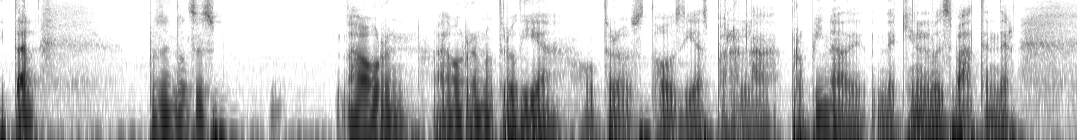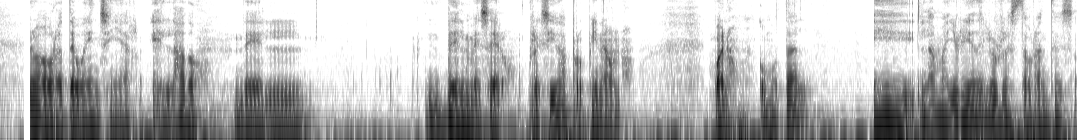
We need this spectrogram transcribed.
y tal, pues entonces ahorren, ahorren otro día, otros dos días para la propina de, de quien les va a atender. Pero ahora te voy a enseñar el lado del, del mesero, reciba propina o no. Bueno, como tal, eh, la mayoría de los restaurantes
